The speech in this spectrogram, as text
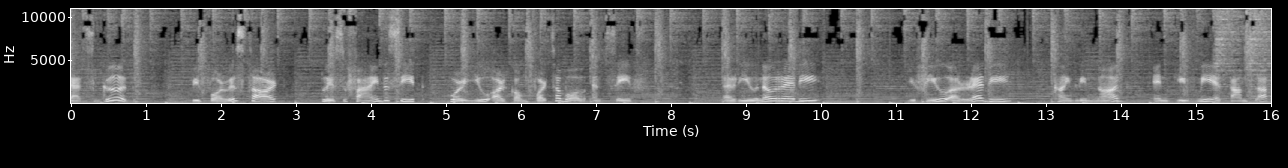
That's good! Before we start, please find a seat where you are comfortable and safe. Are you now ready? If you are ready, kindly nod and give me a thumbs up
